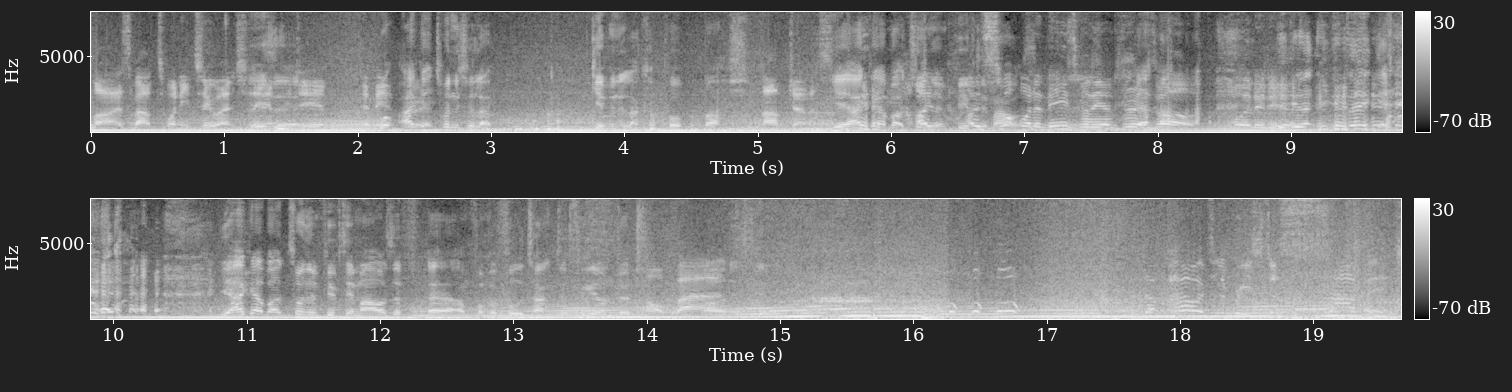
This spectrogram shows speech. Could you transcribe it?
well, it's about 22 actually. Is it? MG and, and Well, I M3. get 22 like giving it like a proper bash. I'm jealous. Yeah, I get about I, 250 I miles. swapped one of these for the M3 as well. What an idiot. You can, you can take it. yeah, I get about 250 miles if uh, from a full tank to 300. Not bad. Oh. The power delivery is just savage.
